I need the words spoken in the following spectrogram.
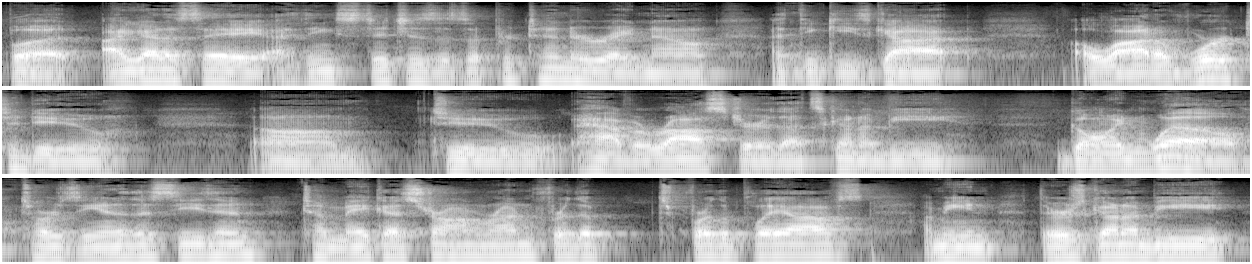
But I gotta say, I think Stitches is a pretender right now. I think he's got a lot of work to do um, to have a roster that's going to be going well towards the end of the season to make a strong run for the for the playoffs. I mean, there's going to be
